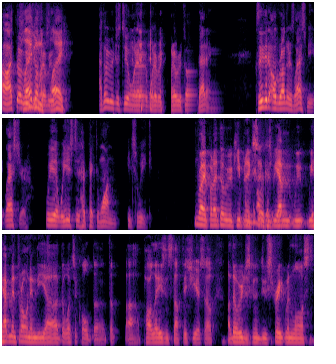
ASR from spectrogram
Oh, I thought Flag we were on the play. I thought we were just doing whatever, whatever, whatever we felt betting. Because we did over unders last week, last year. We we used to have picked one each week. Right, but I thought we were keeping it because we we haven't we, we haven't been throwing in the uh the what's it called the the uh parlays and stuff this year. So I thought we were just going to do straight win loss.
